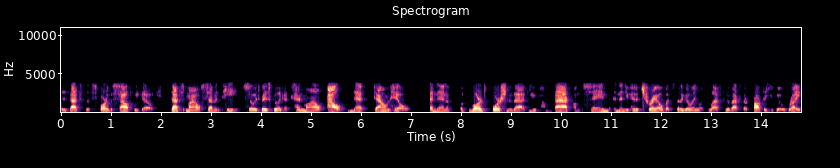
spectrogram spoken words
is that's the far to the south we go. That's mile 17. So it's basically like a 10 mile out net downhill and then a, a large portion of that you come back on the same and then you hit a trail but instead of going like left to go back to their property you go right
